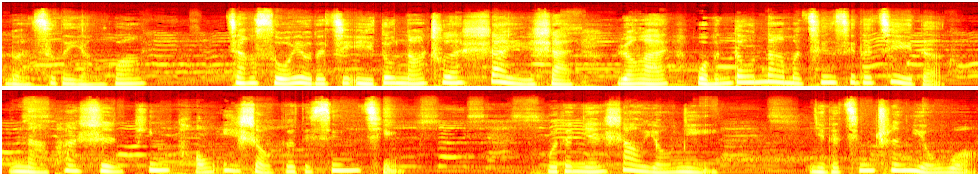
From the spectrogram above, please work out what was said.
暖色的阳光，将所有的记忆都拿出来晒一晒。原来我们都那么清晰的记得，哪怕是听同一首歌的心情。我的年少有你，你的青春有我。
